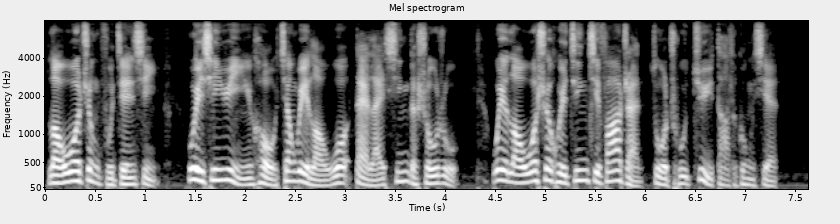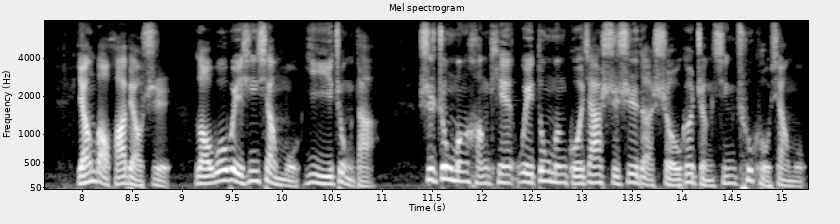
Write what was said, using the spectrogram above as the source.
老挝政府坚信，卫星运营后将为老挝带来新的收入，为老挝社会经济发展做出巨大的贡献。杨宝华表示，老挝卫星项目意义重大。是中蒙航天为东盟国家实施的首个整新出口项目。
